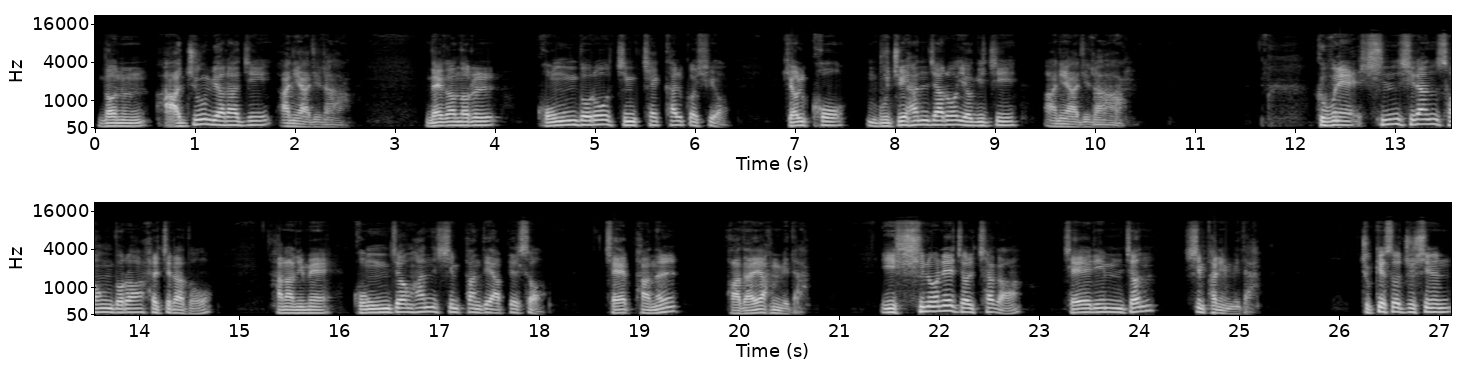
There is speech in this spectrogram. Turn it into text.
너는 아주 멸하지 아니하리라. 내가 너를 공도로 징책할 것이요 결코 무죄한 자로 여기지 아니하리라. 그분의 신실한 성도라 할지라도 하나님의 공정한 심판대 앞에서 재판을 받아야 합니다. 이 신원의 절차가 재림 전 심판입니다. 주께서 주시는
